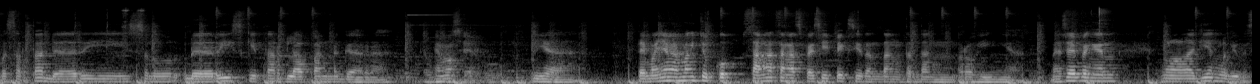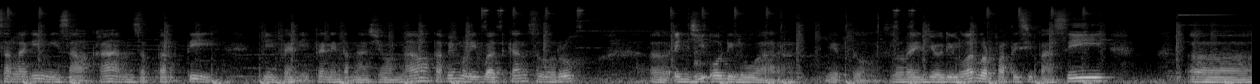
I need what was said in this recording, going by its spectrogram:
peserta dari seluruh dari sekitar 8 negara. Memang iya. Temanya memang cukup sangat-sangat spesifik sih tentang tentang Rohingya. Nah saya pengen ngelola lagi yang lebih besar lagi misalkan seperti event-event internasional tapi melibatkan seluruh uh, eh, NGO di luar gitu. Seluruh NGO di luar berpartisipasi uh,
